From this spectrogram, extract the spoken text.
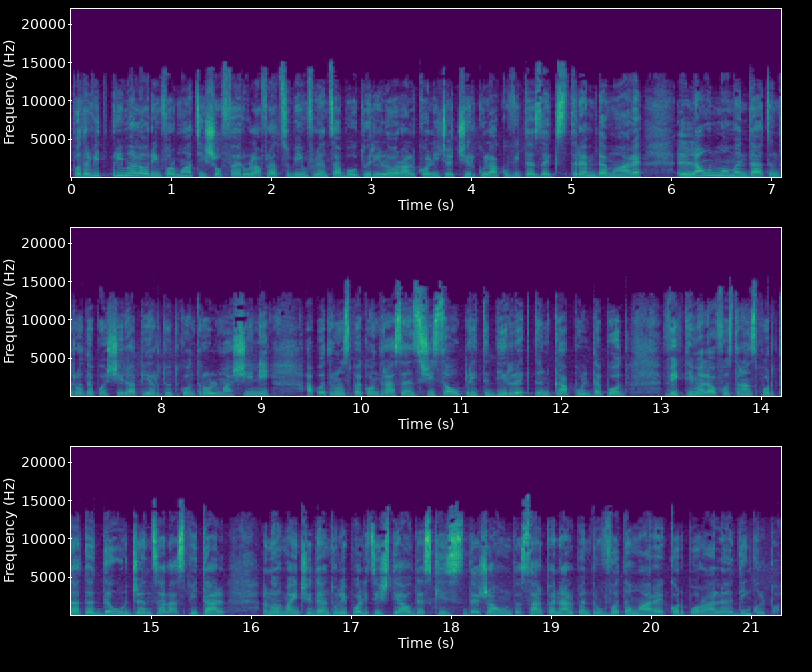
Potrivit primelor informații, șoferul aflat sub influența băuturilor alcoolice circula cu viteză extrem de mare. La un moment dat, într-o depășire, a pierdut controlul mașinii, a pătruns pe contrasens și s-a oprit direct în capul de pod. Victimele au fost transportate de urgență la spital. În urma incidentului, polițiștii au deschis deja un dosar penal pentru vătămare corporală din culpă.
